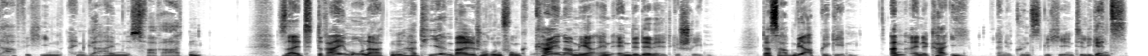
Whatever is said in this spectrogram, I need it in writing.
Darf ich Ihnen ein Geheimnis verraten? Seit drei Monaten hat hier im Bayerischen Rundfunk keiner mehr ein Ende der Welt geschrieben. Das haben wir abgegeben. An eine KI, eine künstliche Intelligenz.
